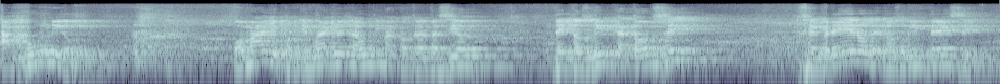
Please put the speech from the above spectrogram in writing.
a junio o mayo, porque mayo es la última contratación del 2014, febrero de 2013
